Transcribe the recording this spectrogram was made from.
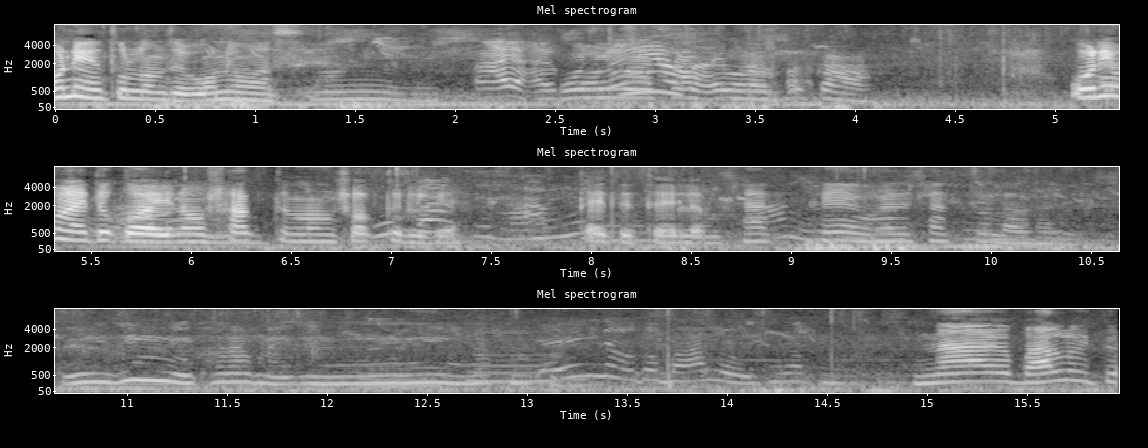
উনিও তুলন যাবে উনিও আছে। উনি মাই তো কয় না শাক তুলন সব তুলিকে তাই তো চাইলাম এই জিনিস খারাপ নাই না ভালোই তো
